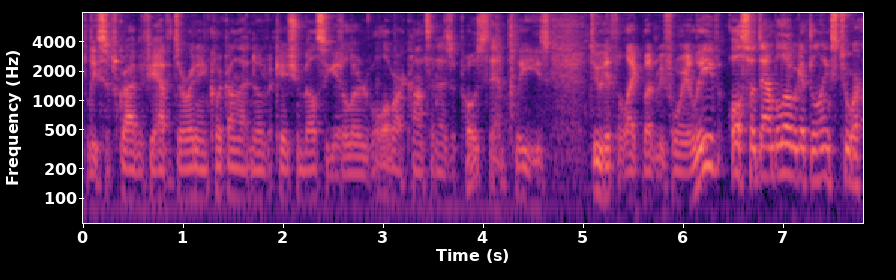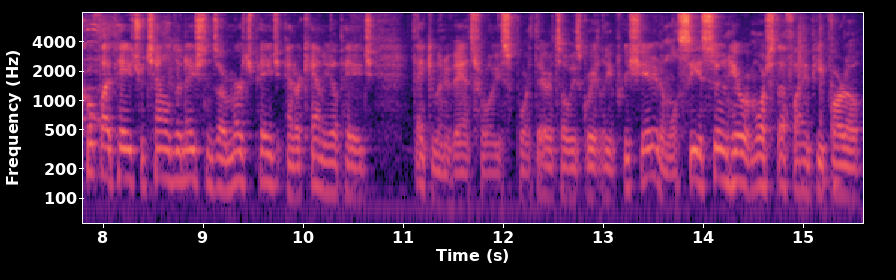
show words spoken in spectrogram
Please subscribe if you haven't already and click on that notification bell so you get alerted of all of our content as it posts. And please do hit the like button before you leave. Also, down below, we get the links to our Ko-Fi page for channel donations, our merch page, and our Cameo page. Thank you in advance for all your support there. It's always greatly appreciated. And we'll see you soon here with more stuff. I am Pete Pardo.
